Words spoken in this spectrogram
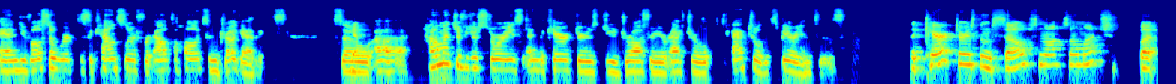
and you've also worked as a counselor for alcoholics and drug addicts. So, yeah. uh, how much of your stories and the characters do you draw from your actual actual experiences? The characters themselves, not so much, but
